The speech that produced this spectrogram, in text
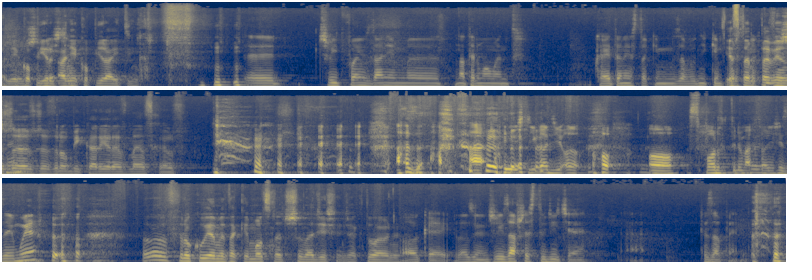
a nie, copy, a nie copywriting. Y, Czyli Twoim zdaniem y, na ten moment Kajetan jest takim zawodnikiem Jestem pewien, że, że zrobi karierę w Men's Health. A, z- a, a jeśli chodzi o, o, o sport, którym aktualnie się zajmuje? No, rokujemy takie mocne 3 na 10 aktualnie. Okej, rozumiem. Czyli zawsze studzicie e, te zapędy.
